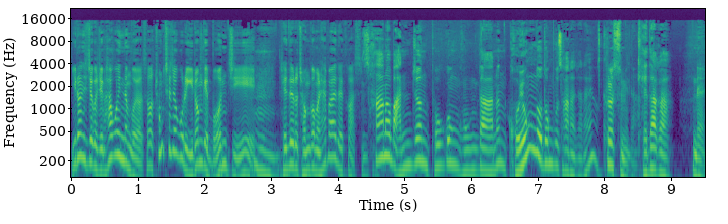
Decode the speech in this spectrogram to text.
이런 지적을 지금 하고 있는 거여서 총체적으로 이런 게 뭔지 음. 제대로 점검을 해봐야 될 것 같습니다. 산업안전보건공단은 고용노동부 산하잖아요. 그렇습니다. 게다가 네.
